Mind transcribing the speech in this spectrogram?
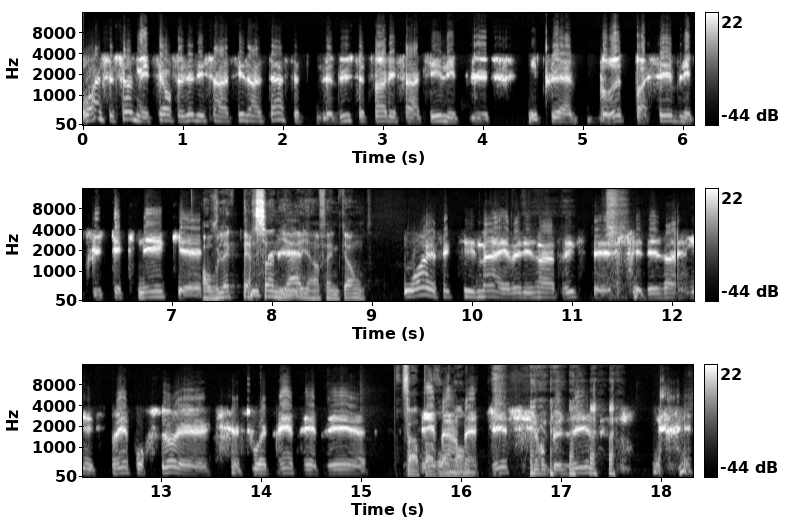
Oui, c'est ça, mais tu sais, on faisait des sentiers dans le temps. Le but, c'était de faire des sentiers les plus les plus bruts possibles, les plus techniques. Euh, on voulait que personne n'y aille, en fin de compte. Oui, effectivement. Il y avait des entrées qui étaient, désignées exprès pour ça, euh, que ce soit très, très, très. Pour faire au si on peut dire.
